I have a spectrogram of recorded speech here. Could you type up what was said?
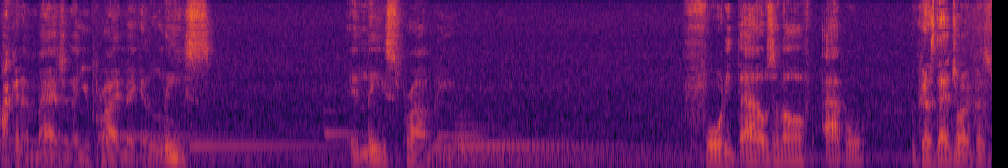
I can imagine that you probably make at least at least probably forty thousand off Apple because that joint because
